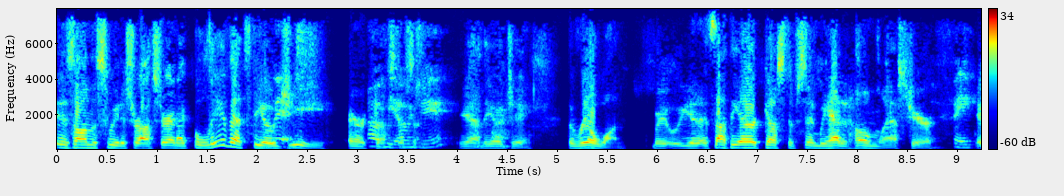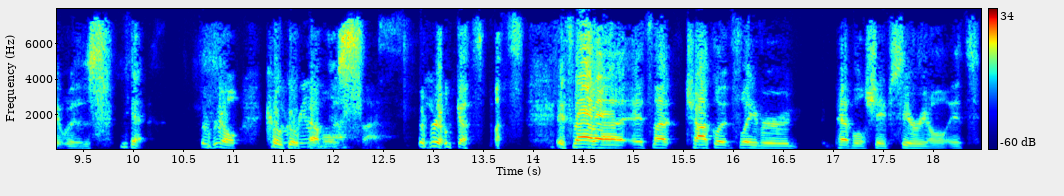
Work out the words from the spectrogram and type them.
is on the Swedish roster, and I believe that's the OG Which? Eric Oh, the. OG. Yeah, the Okay. OG, the real one. We- we- It's not the Erik Gustafsson we had at home last year. Fake. It was yeah, the real The real Pebbles, the real Gus Bus. It's not a, it's not chocolate flavored pebble shaped cereal. It's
